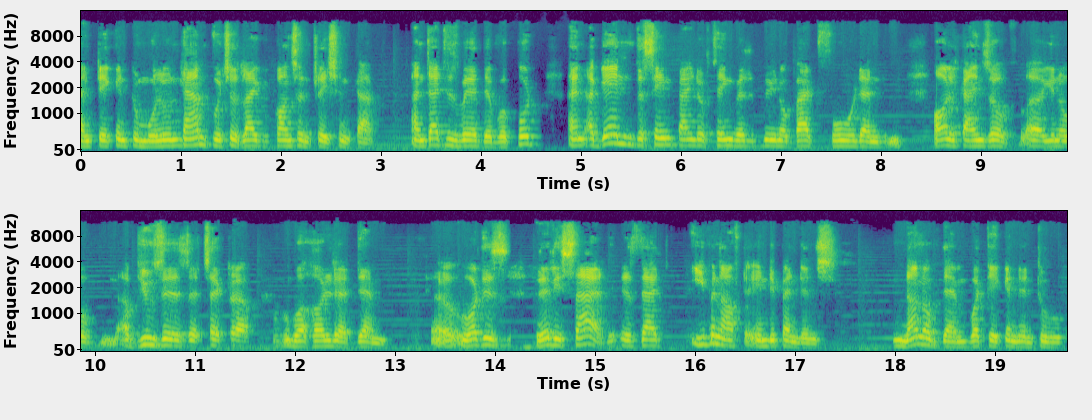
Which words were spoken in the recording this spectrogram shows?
and taken to Mulund camp, which is like a concentration camp. And that is where they were put. And again, the same kind of thing with you know bad food and all kinds of uh, you know abuses, etc., were hurled at them. Uh, what is really sad is that even after independence, none of them were taken into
